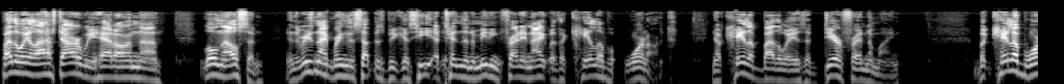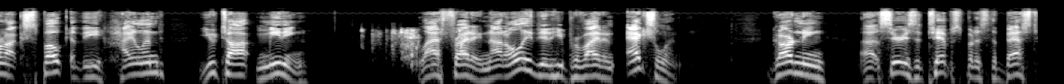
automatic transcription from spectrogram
By the way, last hour we had on uh, Lowell Nelson, and the reason I bring this up is because he attended a meeting Friday night with a Caleb Warnock. Now, Caleb, by the way, is a dear friend of mine. But Caleb Warnock spoke at the Highland, Utah meeting last Friday. Not only did he provide an excellent gardening uh, series of tips, but it's the best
